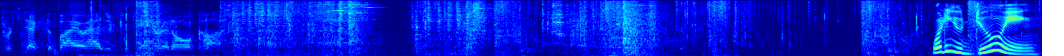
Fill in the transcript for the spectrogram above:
Protect the biohazard container at all costs. What are you doing?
